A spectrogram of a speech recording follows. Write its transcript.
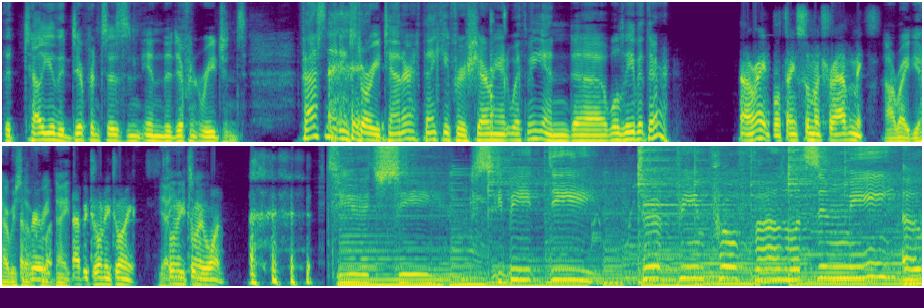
that tell you the differences in, in the different regions. Fascinating story, Tanner. Thank you for sharing it with me, and uh, we'll leave it there. All right. Well, thanks so much for having me. All right. You have yourself a great night. Happy 2020. Yeah, you too. 2021. THC, CBD, terpene profiles, what's in me? Oh,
